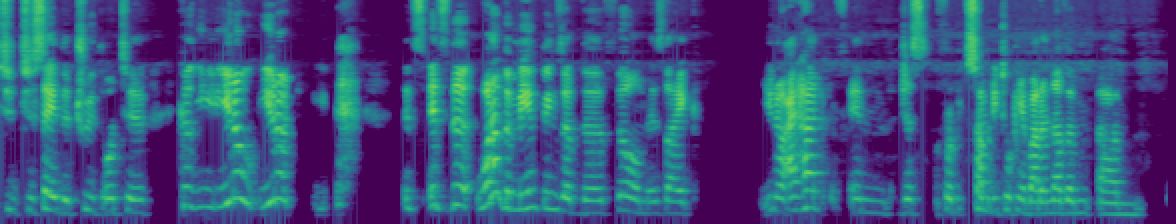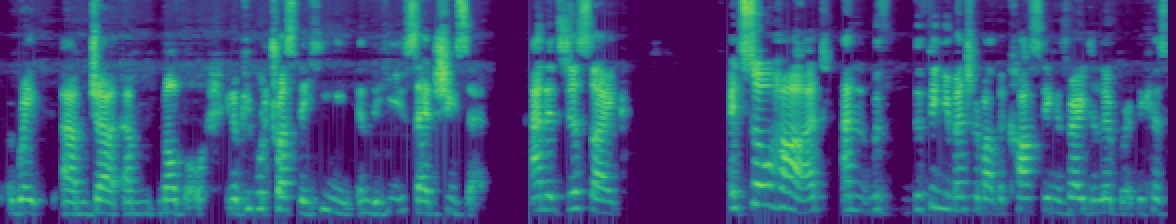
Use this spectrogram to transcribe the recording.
to, to say the truth or to because you, you know you know it's it's the one of the main things of the film is like you know I had in just from somebody talking about another um rape um, ju- um novel you know people trust the he in the he said she said and it's just like it's so hard and with the thing you mentioned about the casting is very deliberate because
